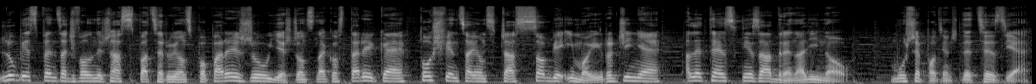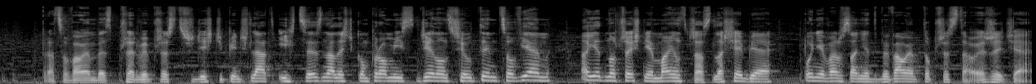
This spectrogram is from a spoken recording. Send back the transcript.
Lubię spędzać wolny czas spacerując po Paryżu, jeżdżąc na Kostarykę, poświęcając czas sobie i mojej rodzinie, ale tęsknię za adrenaliną. Muszę podjąć decyzję. Pracowałem bez przerwy przez 35 lat i chcę znaleźć kompromis, dzieląc się tym, co wiem, a jednocześnie mając czas dla siebie, ponieważ zaniedbywałem to przez całe życie.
